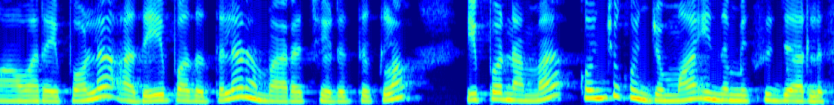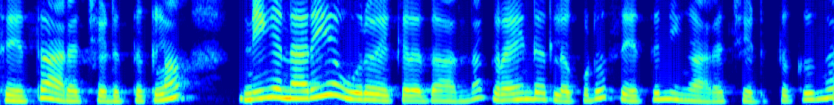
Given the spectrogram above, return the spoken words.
மாவு போல் அதே பதத்தில் நம்ம அரைச்சி எடுத்துக்கலாம். இப்போ நம்ம கொஞ்சம் கொஞ்சமாக இந்த மிக்சி ஜாரில் சேர்த்து அரைச்சி எடுத்துக்கலாம். நீங்கள் நிறைய ஊற வைக்கிறதா இருந்தால் கிரைண்டரில் கூட சேர்த்து நீங்கள் அரைச்சி எடுத்துக்குங்க.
